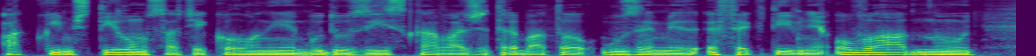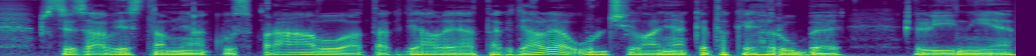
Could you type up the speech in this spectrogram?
akým štýlom sa tie kolónie budú získavať, že treba to územie efektívne ovládnuť, proste zaviesť tam nejakú správu a tak ďalej a tak ďalej a určila nejaké také hrubé línie.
